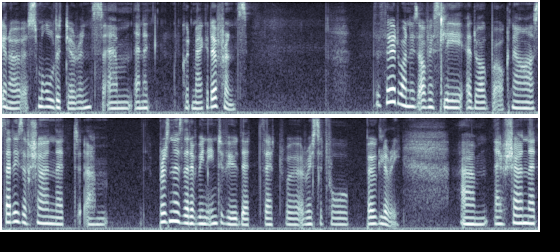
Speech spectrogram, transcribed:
you know, a small deterrence um, and it could make a difference. The third one is obviously a dog bark. Now, studies have shown that um, prisoners that have been interviewed that, that were arrested for burglary um, have shown that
